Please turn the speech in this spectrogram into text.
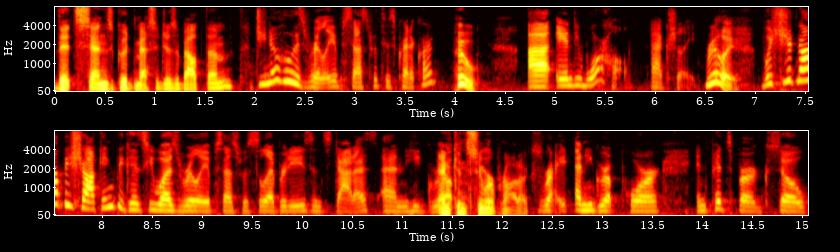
that sends good messages about them. Do you know who is really obsessed with his credit card? Who? Uh, Andy Warhol actually. Really? Which should not be shocking because he was really obsessed with celebrities and status and he grew and up, consumer products. Right. And he grew up poor in Pittsburgh. So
